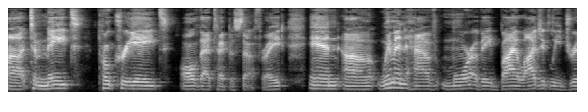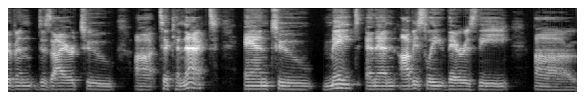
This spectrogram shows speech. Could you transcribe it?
uh, to mate, procreate, all that type of stuff, right? And uh, women have more of a biologically driven desire to uh, to connect and to mate, and then obviously there is the uh,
